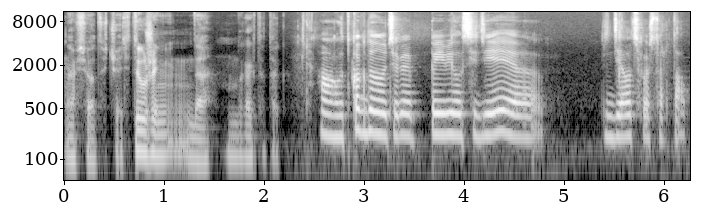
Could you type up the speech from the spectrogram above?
на все отвечать. Ты уже, да, как-то так. А вот когда у тебя появилась идея сделать свой стартап?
